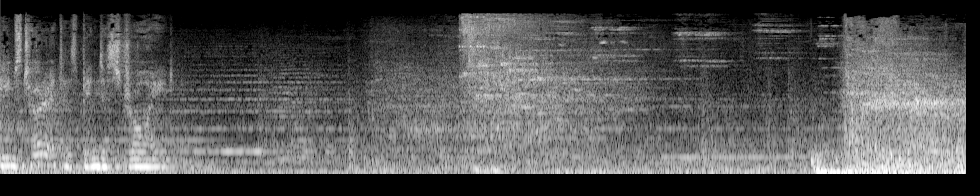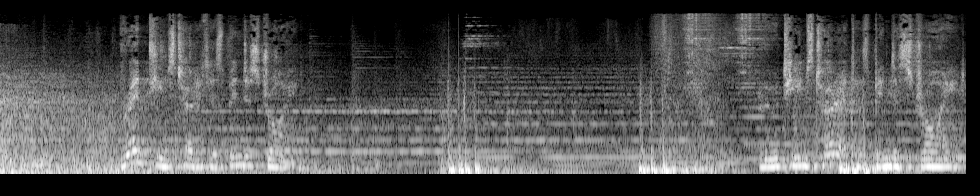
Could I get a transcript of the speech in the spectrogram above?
Team's turret has been destroyed. Red Team's turret has been destroyed. Blue Team's turret has been destroyed.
